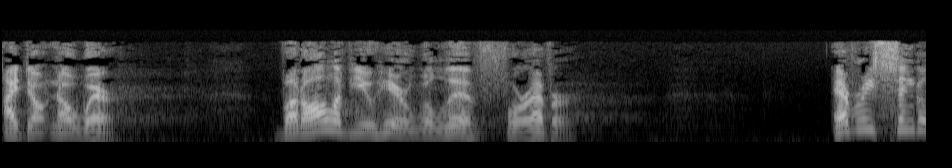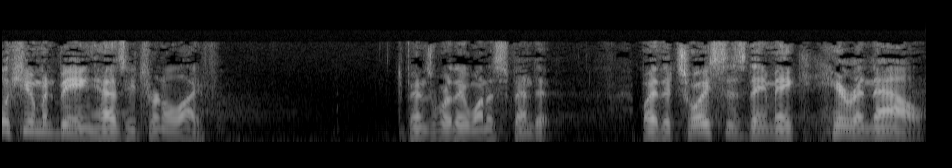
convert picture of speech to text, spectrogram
I don't know where. But all of you here will live forever. Every single human being has eternal life. Depends where they want to spend it. By the choices they make here and now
